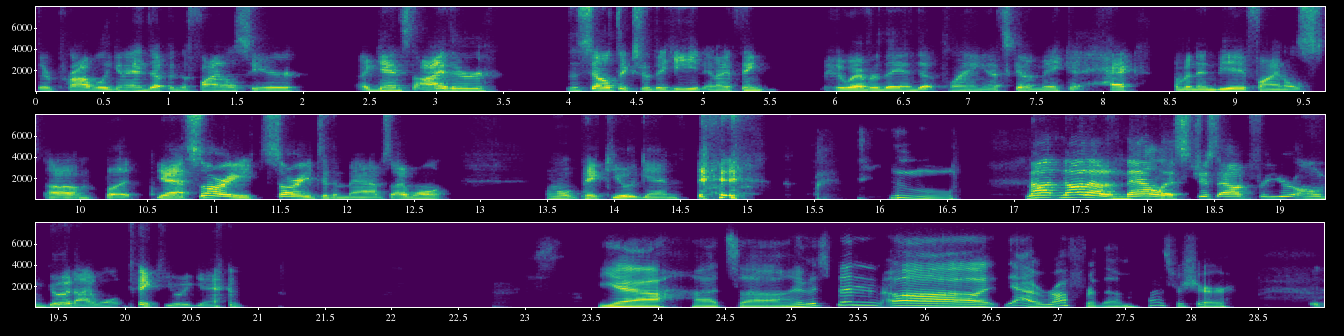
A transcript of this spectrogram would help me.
they're probably going to end up in the finals here against either the Celtics or the Heat. And I think whoever they end up playing, that's going to make a heck of an NBA finals. Um, but yeah, sorry, sorry to the Mavs. I won't, I won't pick you again. Ooh. Not not out of malice, just out for your own good. I won't pick you again. Yeah, that's uh it's been uh yeah, rough for them. That's for sure. It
